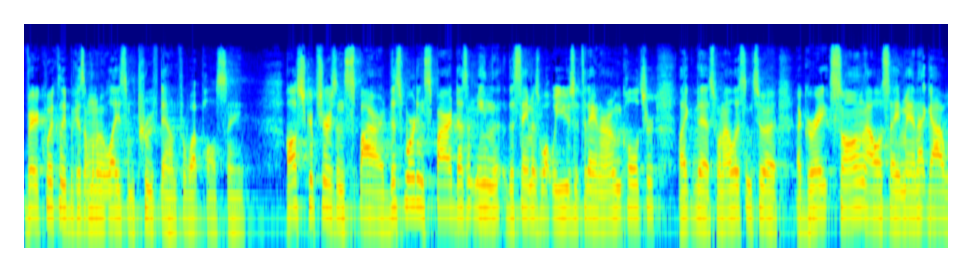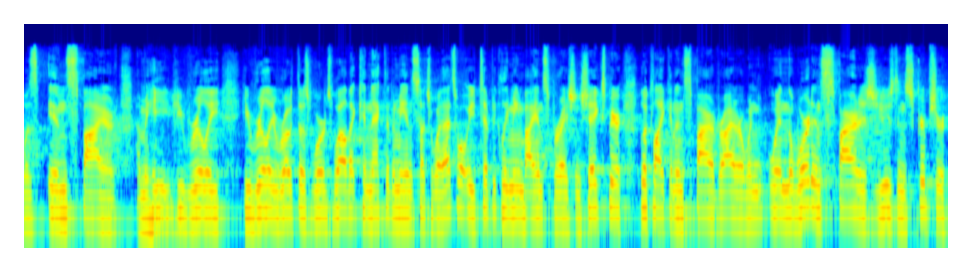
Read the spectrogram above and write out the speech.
very quickly because I want to lay some proof down for what Paul's saying. All scripture is inspired. This word inspired doesn't mean the same as what we use it today in our own culture, like this. When I listen to a, a great song, I will say, man, that guy was inspired. I mean, he, he, really, he really wrote those words well that connected to me in such a way. That's what we typically mean by inspiration. Shakespeare looked like an inspired writer. When, when the word inspired is used in scripture,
